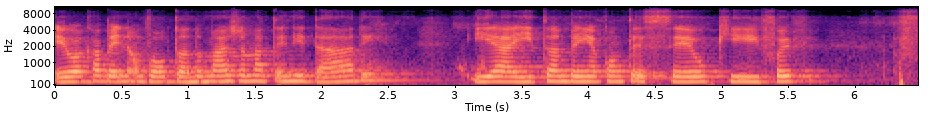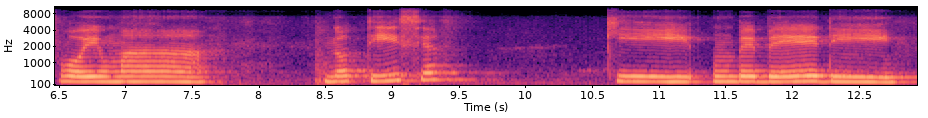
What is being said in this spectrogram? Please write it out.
eu acabei não voltando mais da maternidade e aí também aconteceu que foi foi uma notícia que um bebê de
